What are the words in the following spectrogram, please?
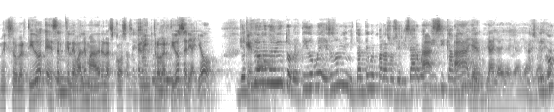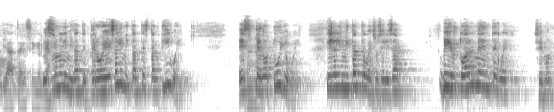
Extrovertido es el que le vale madre las cosas. Exacto, el introvertido sería yo. Yo te estoy no. hablando de un introvertido, güey. Ese es un limitante, güey, para socializar, güey, Ah, físicamente. ah, ya, ya, ya, ya, ya, ya, ¿Me explico? ya, ya te sigue el Esa es una limitante, pero esa limitante está en ti, güey. Es pedo tuyo, güey. Y la limitante, güey, en socializar virtualmente, güey, Simón,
